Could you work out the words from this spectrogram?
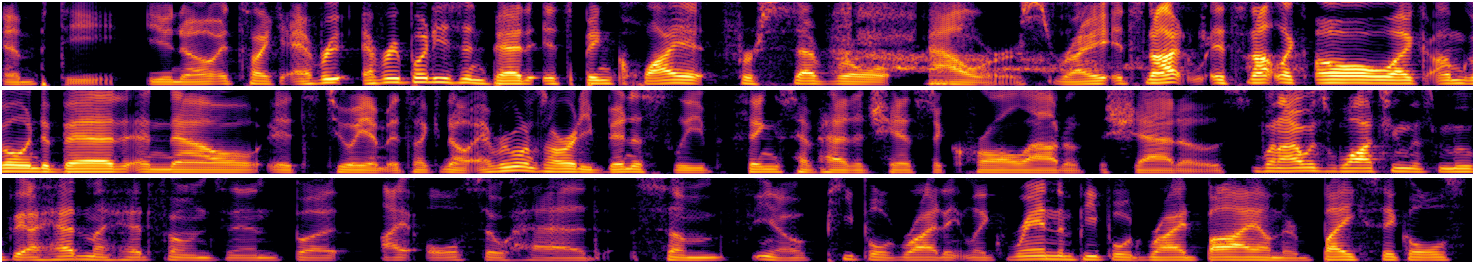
empty. You know, it's like every everybody's in bed. It's been quiet for several hours, right? It's not it's not like, oh, like I'm going to bed and now it's 2 a.m. It's like, no, everyone's already been asleep. Things have had a chance to crawl out of the shadows. when I was watching this movie, I had my headphones in, but I also had some, you know, people riding, like random people would ride by on their bicycles.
